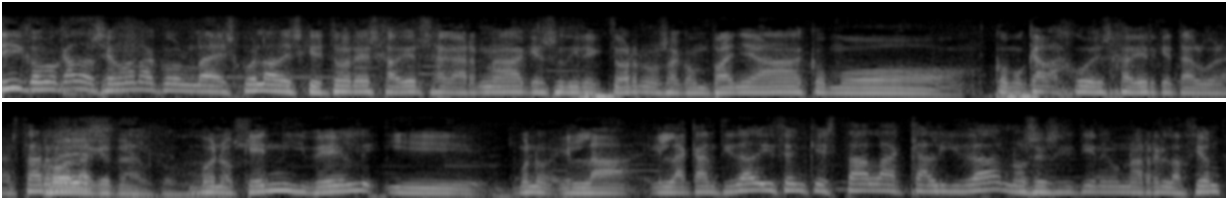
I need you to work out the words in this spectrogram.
Sí, como cada semana con la Escuela de Escritores, Javier Sagarna, que es su director, nos acompaña como, como cada jueves. Javier, ¿qué tal? Buenas tardes. Hola, ¿qué tal? Bueno, ¿qué nivel? Y bueno, en la, en la cantidad dicen que está la calidad, no sé si tiene una relación,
